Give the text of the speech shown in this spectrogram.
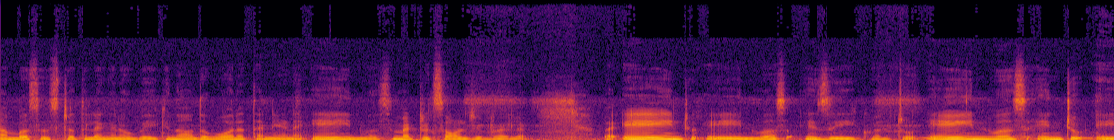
നമ്പർ സിസ്റ്റത്തിൽ എങ്ങനെ ഉപയോഗിക്കുന്നു? അതുപോലെ തന്നെയാണ് എ ഇൻവേഴ്സ് മെട്രിക്സ് ഓൾജിബ്രയിൽ അപ്പോൾ A into A inverse is equal to A inverse into A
